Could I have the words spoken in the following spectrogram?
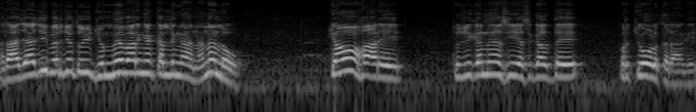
ਰਾਜਾ ਜੀ, ਫਿਰ ਜੇ ਤੁਸੀਂ ਜ਼ਿੰਮੇਵਾਰੀਆਂ ਕੱਲੀਆਂ ਨਾ ਨਾ ਲਓ, ਕਿਉਂ ਹਾਰੇ? ਤੁਸੀਂ ਕਹਿੰਦੇ ਅਸੀਂ ਇਸ ਗੱਲ ਤੇ ਪਰਚੋਲ ਕਰਾਂਗੇ,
